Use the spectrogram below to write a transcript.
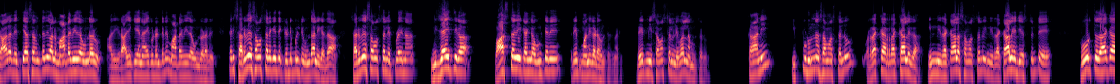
చాలా వ్యత్యాసం ఉంటుంది. వాళ్ళు మాట మీద ఉండరు. అది రాజకీయ నాయకుడు అంటేనే మాట మీద ఉండడు అనేది. కానీ సర్వే సంస్థలకైతే క్రెడిబిలిటీ ఉండాలి కదా. సర్వే సంస్థలు ఎప్పుడైనా నిజాయితీగా వాస్తవికంగా ఉంటేనే రేపు మనుగడ ఉంటుంది మరి. రేపు మీ సంస్థలను ఎవరు నమ్ముతారు? కానీ ఇప్పుడున్న సంస్థలు రకరకాలుగా ఇన్ని రకాల సంస్థలు ఇన్ని రకాలుగా చేస్తుంటే ఫోర్త్ దాకా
